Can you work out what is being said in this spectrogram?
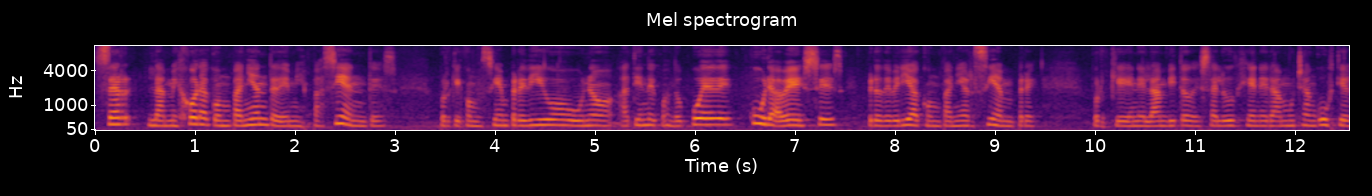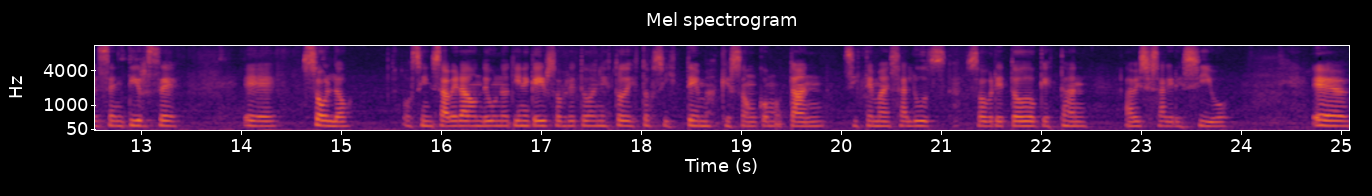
ser la mejor acompañante de mis pacientes, porque como siempre digo, uno atiende cuando puede, cura a veces, pero debería acompañar siempre, porque en el ámbito de salud genera mucha angustia el sentirse eh, solo o sin saber a dónde uno tiene que ir, sobre todo en esto de estos sistemas que son como tan, sistema de salud, sobre todo que es tan a veces agresivo. Eh,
